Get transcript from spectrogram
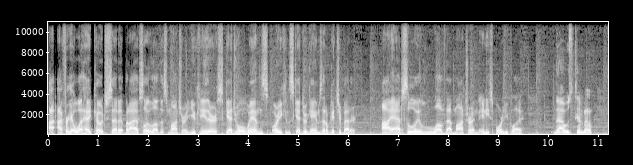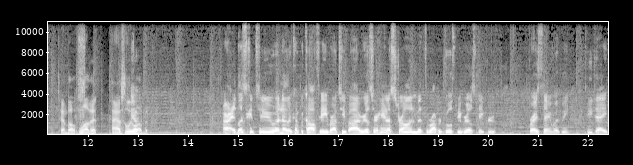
I, I forget what head coach said it, but I absolutely love this mantra. You can either schedule wins or you can schedule games that'll get you better. I absolutely love that mantra in any sport you play. That was Timbo. Timbo, love it. I Absolutely Yep. love it. All right, let's get to another cup of coffee brought to you by Realtor Hannah Strawn with the Robert Goolsby Real Estate Group. Bryce, stay with me. TJ,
